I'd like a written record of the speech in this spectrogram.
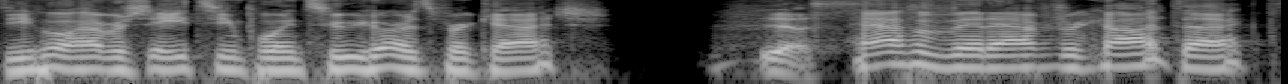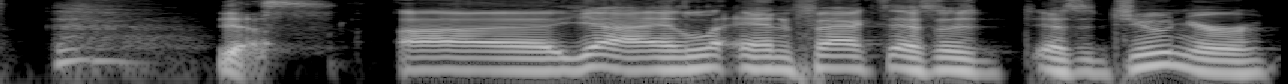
Deebo averaged 18.2 yards per catch. Yes. Half of it after contact. Yes. Uh, yeah, and, and in fact, as a as a junior,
